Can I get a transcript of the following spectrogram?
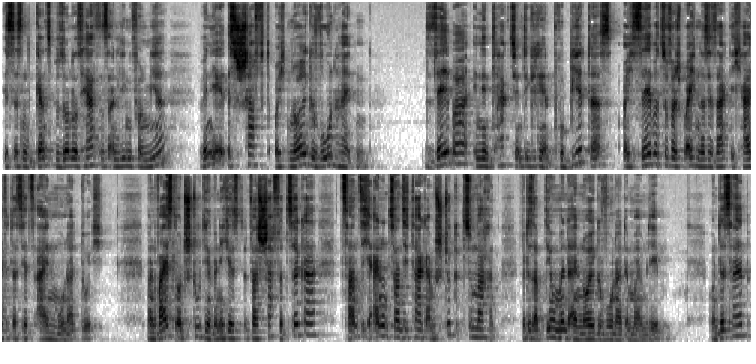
ist es ein ganz besonderes Herzensanliegen von mir, wenn ihr es schafft, euch neue Gewohnheiten selber in den Tag zu integrieren, probiert das, euch selber zu versprechen, dass ihr sagt, ich halte das jetzt einen Monat durch. Man weiß laut Studien, wenn ich es etwas schaffe, circa 20, 21 Tage am Stück zu machen, wird es ab dem Moment eine neue Gewohnheit in meinem Leben. Und deshalb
